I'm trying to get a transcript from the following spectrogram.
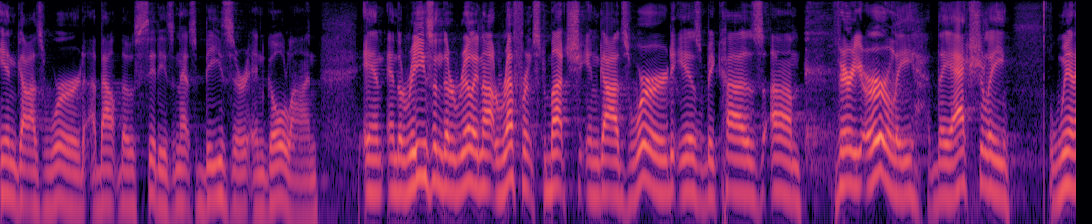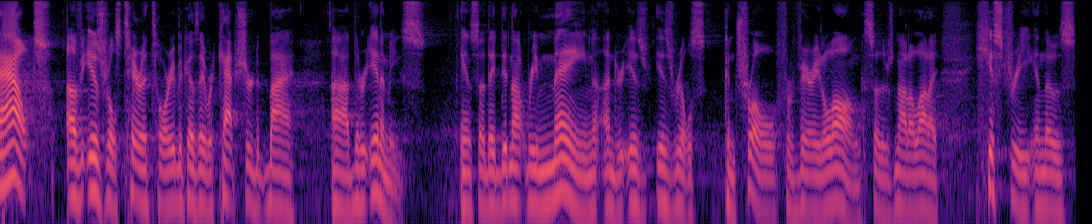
in God's word about those cities, and that's Bezer and Golan. And, and the reason they're really not referenced much in God's word is because um, very early they actually went out of Israel's territory because they were captured by uh, their enemies. And so they did not remain under Israel's control for very long. So there's not a lot of history in those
